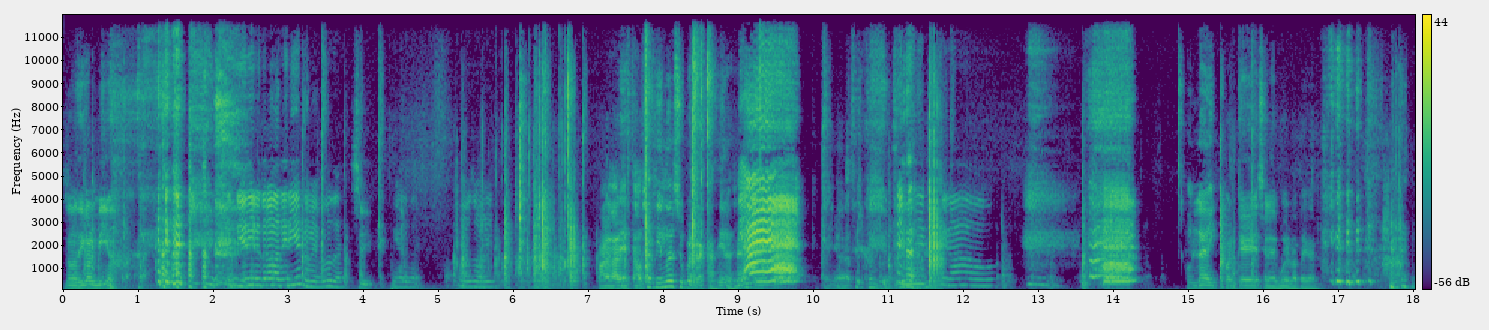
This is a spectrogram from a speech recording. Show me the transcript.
No, digo el mío. El tuyo tiene toda la batería, no me jodas. Sí. Mierda. No, sorry. Vale, vale, estamos haciendo el super rascacielos, ¿eh? ¡Ah! ¿Qué coño haces con tu. Un like porque se le vuelve a pegar.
